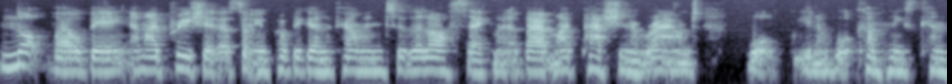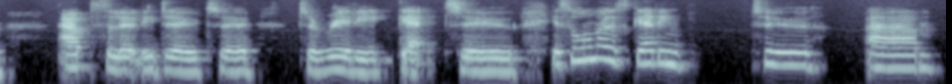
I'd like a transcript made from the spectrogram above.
not well-being and i appreciate that's something probably going to come into the last segment about my passion around what you know what companies can absolutely do to to really get to it's almost getting to um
